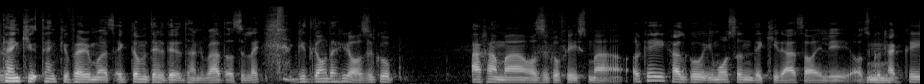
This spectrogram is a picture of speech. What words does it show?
Thank you thank you very much एकदम धेरै धेरै धन्यवाद हजुरलाई। गीत गाउँदाखेरि हजुरको आँखामा हजुरको फेसमा अर्कै खालको इमोसन देखिरहेछ अहिले। हजुरको ठ्याक्कै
